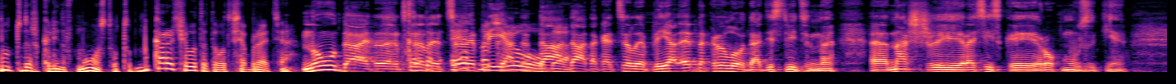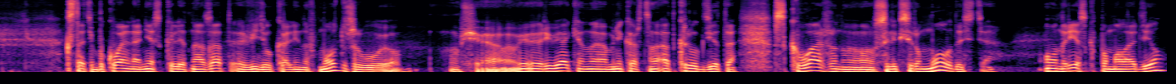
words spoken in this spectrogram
Ну, тут даже Калинов мост. Вот, ну, короче, вот это вот вся братья. Ну да, это Скажем целая, так, целая плеяда. Да, да. да, такая целая плеяда. Этнокрыло, да, действительно, э, нашей российской рок-музыки. Кстати, буквально несколько лет назад видел Калинов мост вживую. Вообще, э, Ревякин, э, мне кажется, открыл где-то скважину с эликсиром молодости. Он резко помолодел.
